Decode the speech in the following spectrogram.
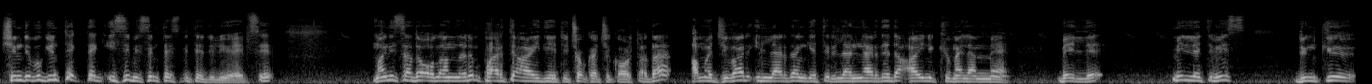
Şimdi bugün tek tek isim isim tespit ediliyor hepsi. Manisa'da olanların parti aidiyeti çok açık ortada ama civar illerden getirilenlerde de aynı kümelenme belli. Milletimiz dünkü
